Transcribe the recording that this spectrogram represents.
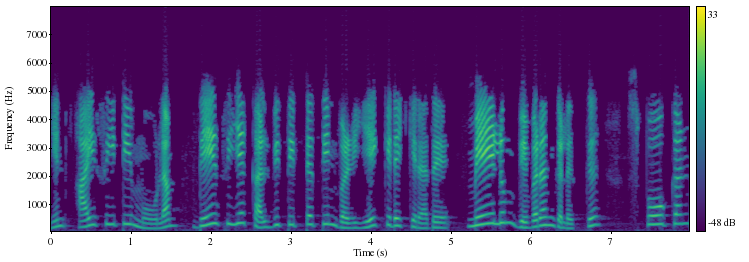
இன் ஐசிடி மூலம் தேசிய கல்வித்திட்டத்தின் வழியே கிடைக்கிறது. மேலும் விவரங்களுக்கு spoken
